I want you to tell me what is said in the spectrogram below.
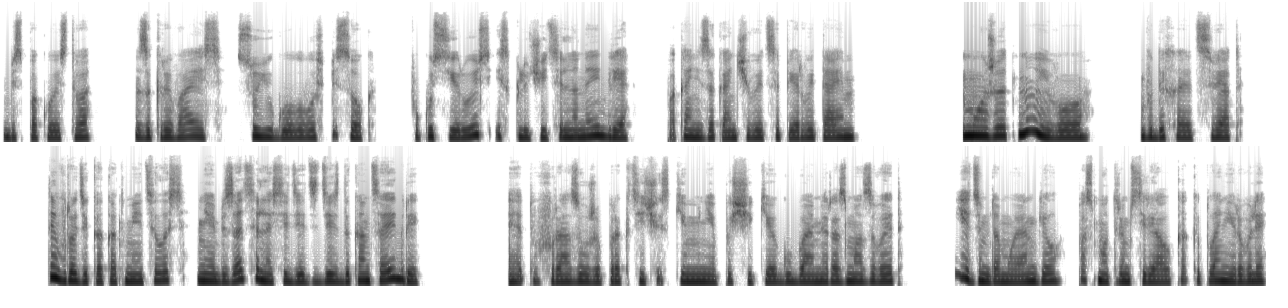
беспокойство. Закрываясь, сую голову в песок. Фокусируюсь исключительно на игре, пока не заканчивается первый тайм. «Может, ну его...» — выдыхает Свят. «Ты вроде как отметилась. Не обязательно сидеть здесь до конца игры». Эту фразу уже практически мне по щеке губами размазывает. «Едем домой, ангел. Посмотрим сериал, как и планировали».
